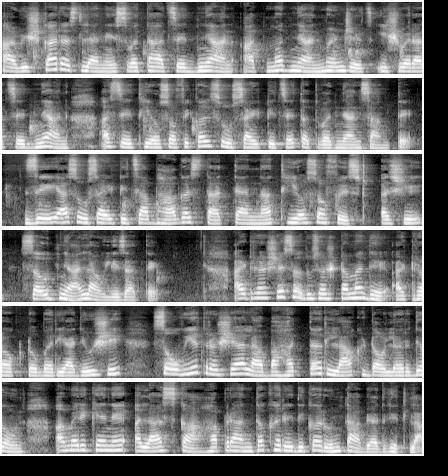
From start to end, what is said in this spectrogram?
आविष्कार असल्याने स्वतःचे ज्ञान आत्मज्ञान म्हणजेच ईश्वराचे ज्ञान असे थिओसॉफिकल सोसायटीचे तत्त्वज्ञान सांगते. जे या सोसायटीचा भाग असतात त्यांना थिओसॉफिस्ट अशी संज्ञा लावली जाते. अठराशे सदुसष्टमध्ये अठरा ऑक्टोबर या दिवशी सोव्हिएत रशियाला बहात्तर लाख डॉलर देऊन अमेरिकेने अलास्का हा प्रांत खरेदी करून ताब्यात घेतला.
